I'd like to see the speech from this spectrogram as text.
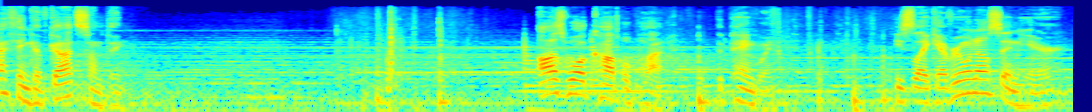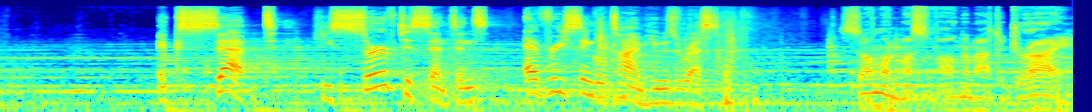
I think I've got something. Oswald Cobblepot, the Penguin. He's like everyone else in here, except he served his sentence every single time he was arrested. Someone must have hung him out to dry.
